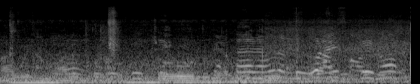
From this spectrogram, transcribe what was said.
vui lắm, vui lắm, vui lắm, vui lắm, vui lắm,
